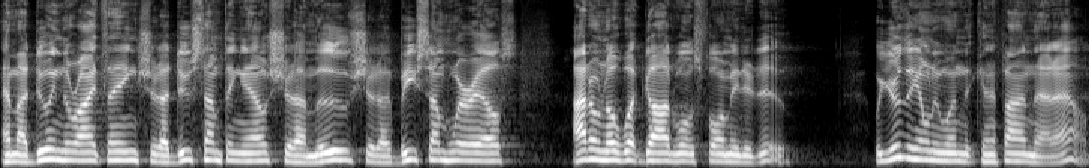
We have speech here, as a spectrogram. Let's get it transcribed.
Am I doing the right thing? Should I do something else? Should I move? Should I be somewhere else? I don't know what God wants for me to do. Well, you're the only one that can find that out.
